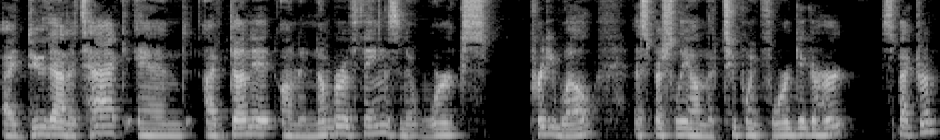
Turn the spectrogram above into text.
I do that attack and I've done it on a number of things and it works pretty well, especially on the 2.4 gigahertz spectrum.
